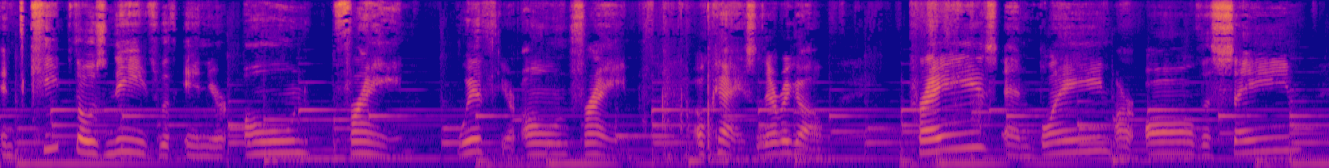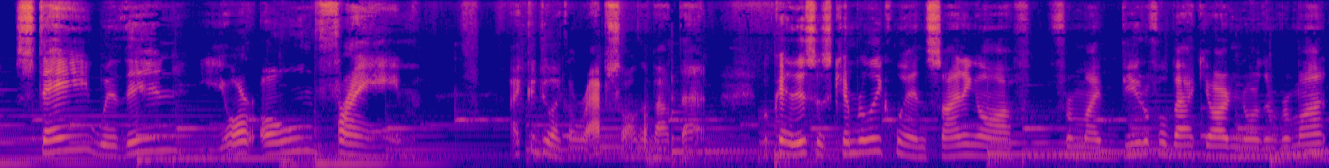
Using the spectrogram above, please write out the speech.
and keep those needs within your own frame. With your own frame. Okay, so there we go. Praise and blame are all the same. Stay within your own frame. I could do like a rap song about that. Okay, this is Kimberly Quinn signing off from my beautiful backyard in northern Vermont.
